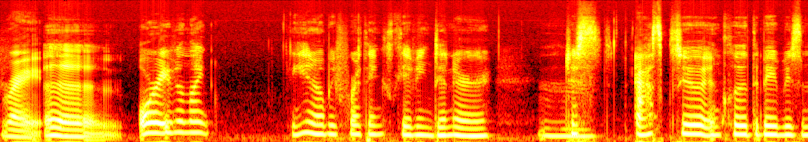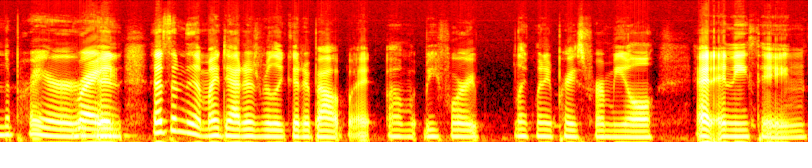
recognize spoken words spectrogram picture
Right. um, or even like you know before thanksgiving dinner just ask to include the babies in the prayer Mm-hmm. Right. and that's something that my dad is really good about but um, before he, like when he prays for a meal at anything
